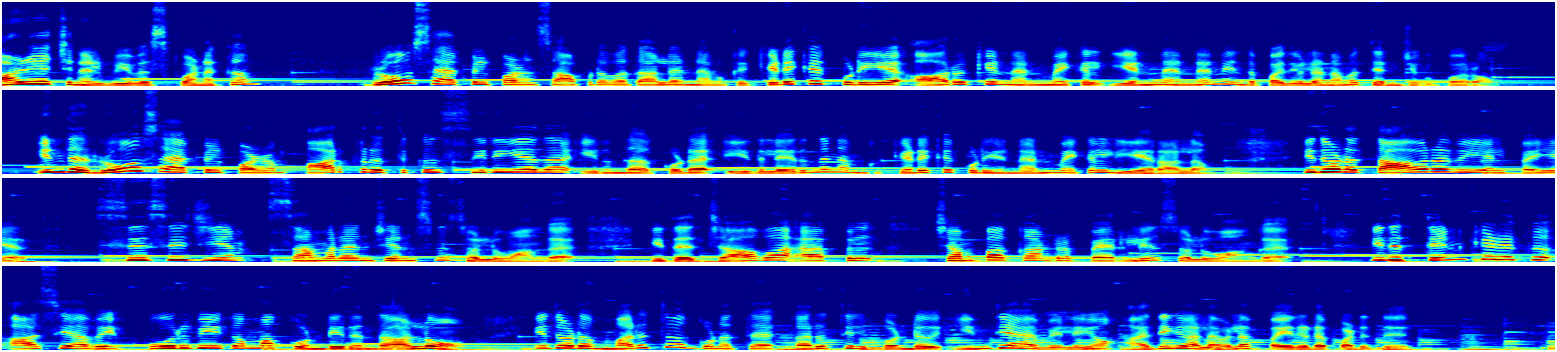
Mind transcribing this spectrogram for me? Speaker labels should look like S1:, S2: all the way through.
S1: Channel வியூவர்ஸ்க்கு வணக்கம். Rose apple பழம் சாப்பிடுவதால நமக்கு கிடைக்கக்கூடிய ஆரோக்கிய நன்மைகள் என்னென்னு இந்த பதிவில் நம்ம தெரிஞ்சுக்க போகிறோம் இந்த ரோஸ் ஆப்பிள் பழம் பார்க்கறதுக்கு சிறியதாக இருந்தால் கூட இதிலிருந்து நமக்கு கிடைக்கக்கூடிய நன்மைகள் ஏராளம். இதோட தாவரவியல் பெயர் சிசிஜியம் சமரஞ்சன்ஸ்னு சொல்லுவாங்க. இதை ஜாவா ஆப்பிள் சம்பாக்கான்ற பெயர்லையும் சொல்லுவாங்க. இது தென்கிழக்கு ஆசியாவை பூர்வீகமாக கொண்டிருந்தாலும் இதோட மருத்துவ குணத்தை கருத்தில் கொண்டு இந்தியாவிலையும் அதிக அளவில் பயிரிடப்படுது.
